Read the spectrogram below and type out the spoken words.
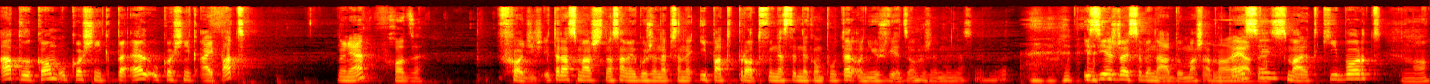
Apple.com, ukośnik PL, ukośnik iPad. No nie? Wchodzę wchodzisz. I teraz masz na samej górze napisane iPad Pro, twój następny komputer. Oni już wiedzą, że mój następny I zjeżdżaj sobie na dół. Masz Apple no, Pencil, jadę. Smart Keyboard, no.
